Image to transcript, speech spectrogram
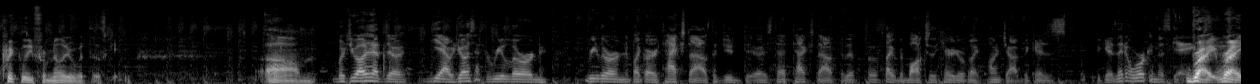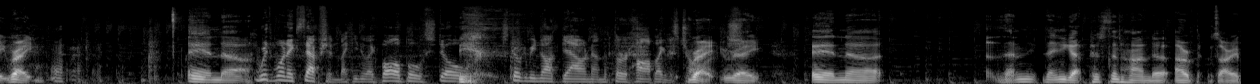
quickly familiar with this game. But you also have to, yeah, but you also have to relearn, relearn like our attack styles that you uh, attack styles for the like the boxes that carried over like Punch Out because because they don't work in this game. Right, right, right. And uh With one exception, like you know, like Bald Bull still still can be knocked down on the third hop like this charge. right, right. And uh then then you got Piston Honda or sorry.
